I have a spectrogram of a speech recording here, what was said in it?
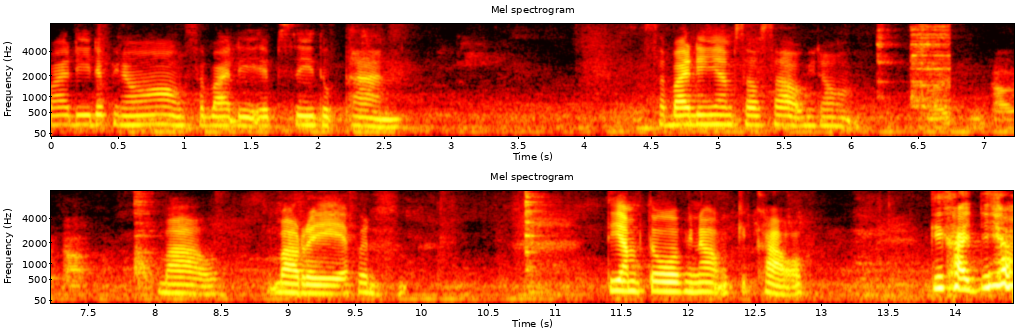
บายดีเด้อพี่น้องสบายดีเอฟซีทุกท่านสบายดียามเศร้าๆพี่น้องเขาครับบ่าวบ่าวเรเพิ่นเตรียมตัวพี่น้องกินข้าวกินไข่เจียว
